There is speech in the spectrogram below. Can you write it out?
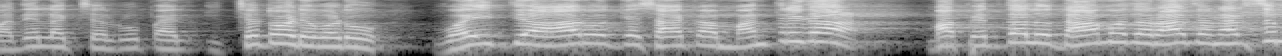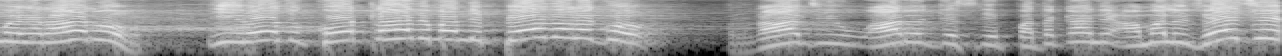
పది లక్షల రూపాయలు ఇచ్చేటోడెవడు? వైద్య ఆరోగ్య శాఖ మంత్రిగా మా పెద్దలు దామోదర రాజ నరసింహ గారు ఈరోజు కోట్లాది మంది పేదలకు రాజీవ్ ఆరోగ్యశ్రీ పథకాన్ని అమలు చేసి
